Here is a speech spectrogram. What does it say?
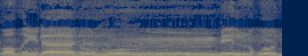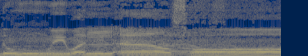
وظلالهم بالغدو والآصال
